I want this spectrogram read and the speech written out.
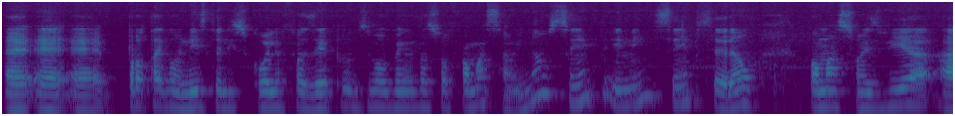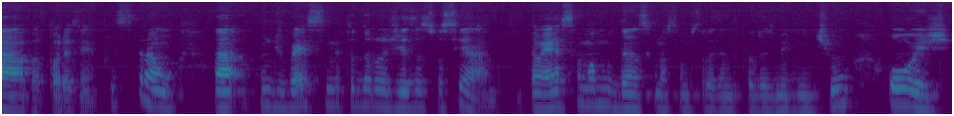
é, é, é, protagonista, ele escolha fazer para o desenvolvimento da sua formação. E não sempre, e nem sempre serão formações via AVA, por exemplo. Serão ah, com diversas metodologias associadas. Então, essa é uma mudança que nós estamos trazendo para 2021. Hoje,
